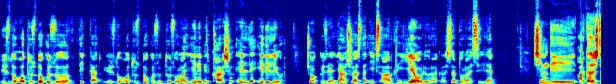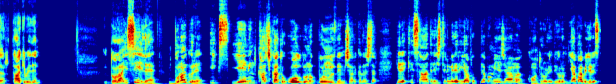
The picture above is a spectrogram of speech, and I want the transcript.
%39'u dikkat %39'u tuz olan yeni bir karışım elde ediliyor. Çok güzel. Yani şurası da x artı y oluyor arkadaşlar dolayısıyla. Şimdi arkadaşlar takip edin. Dolayısıyla buna göre x y'nin kaç katı olduğunu bulunuz demiş arkadaşlar. Gerekli sadeleştirmeleri yapıp yapamayacağımı kontrol ediyorum. Yapabiliriz.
